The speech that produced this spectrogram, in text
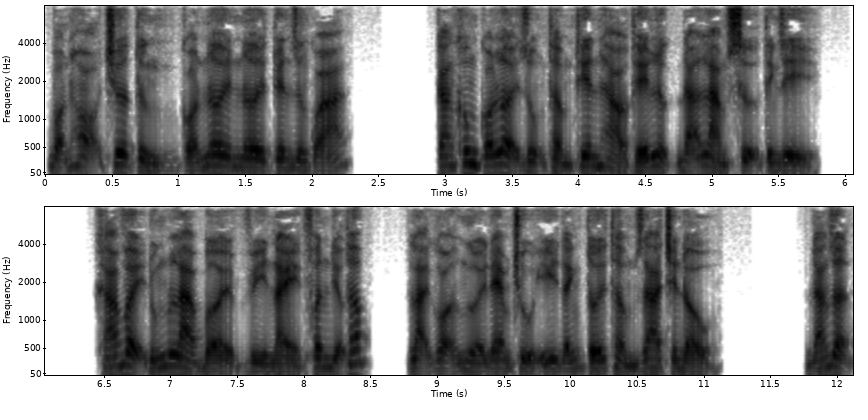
bọn họ chưa từng có nơi nơi tuyên dương quá. Càng không có lợi dụng Thẩm Thiên Hảo thế lực đã làm sự tình gì. Khá vậy đúng là bởi vì này phân điệu thấp, lại gọi người đem chủ ý đánh tới Thẩm gia trên đầu. Đáng giận.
